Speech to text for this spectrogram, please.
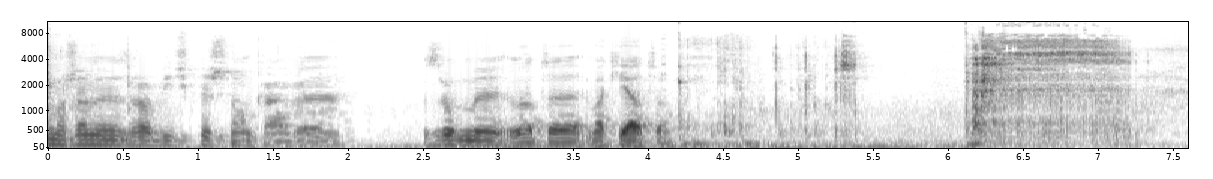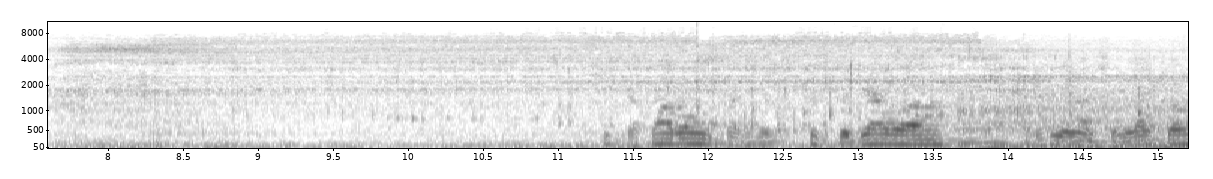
i możemy zrobić pyszną kawę. Zróbmy latte macchiato. Parą, także wszystko działa. Gotuje nam się mleko.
